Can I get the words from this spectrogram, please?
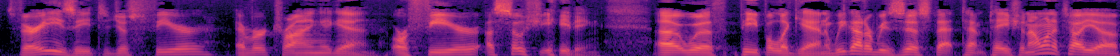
it's very easy to just fear ever trying again or fear associating uh, with people again. we got to resist that temptation. I want to tell you a,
